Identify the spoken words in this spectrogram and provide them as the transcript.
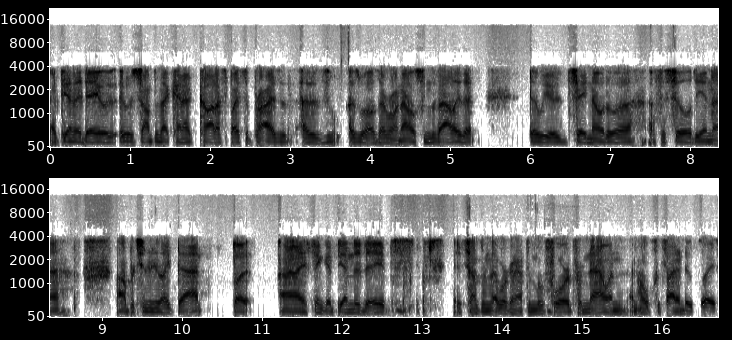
at the end of the day, it was, it was something that kind of caught us by surprise, as as well as everyone else in the valley that that we would say no to a, a facility and a opportunity like that. But I think at the end of the day, it's it's something that we're going to have to move forward from now and, and hopefully find a new place.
